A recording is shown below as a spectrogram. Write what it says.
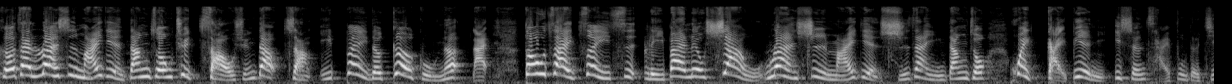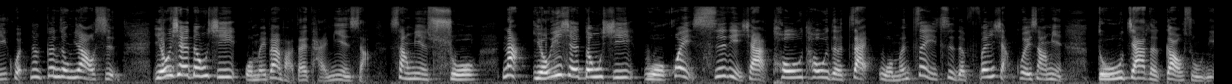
何在乱世买点当中去找寻到涨一倍的个股呢？来，都在这一次礼拜六下午乱。但是买点实战营当中会改变你一生财富的机会。那更重要的是，有一些东西我没办法在台面上上面说，那有一些东西我会私底下偷偷的在我们这一次的分享会上面独家的告诉你。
